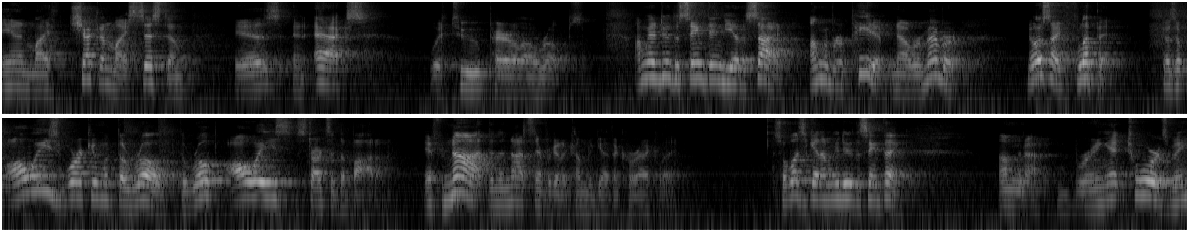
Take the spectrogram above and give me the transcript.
And my check on my system is an X with two parallel ropes. I'm going to do the same thing the other side. I'm to repeat it. Now remember, notice I flip it because I'm always working with the rope. The rope always starts at the bottom. If not, then the knot's never going to come together correctly. So once again, I'm going to do the same thing. I'm going to bring it towards me.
